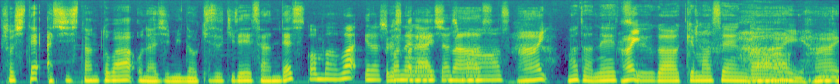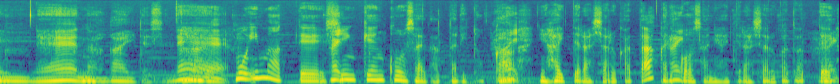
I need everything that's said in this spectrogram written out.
そしてアシスタントはおなじみの木月玲さんです。こんばんは。よろしくお願いいたします。はい。まだね、はい。梅雨が明けませんが。はいはい、うん。ねうん。長いですね、はい。もう今って真剣交際だったりとかはい。に入ってらっしゃる方、仮交際に入ってらっしゃる方って、はい。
